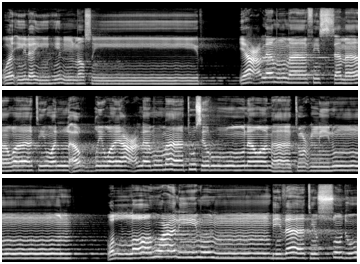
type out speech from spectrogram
وإليه المصير. يعلم ما في السماوات والأرض ويعلم ما تسرون وما تعلنون. والله عليم بذات الصدور.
